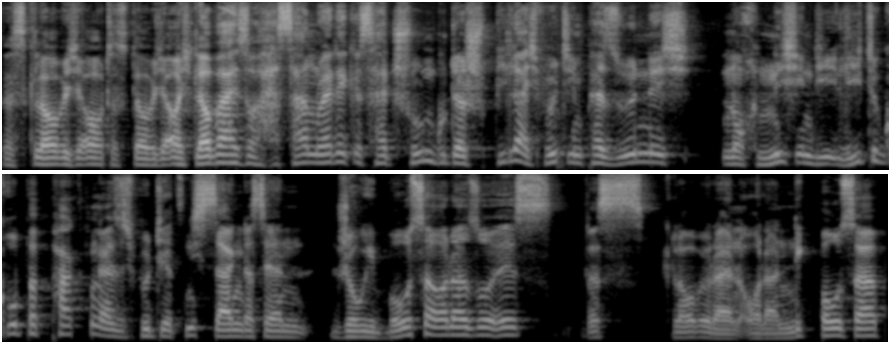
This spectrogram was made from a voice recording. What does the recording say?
Das glaube ich auch, das glaube ich auch. Ich glaube, also Hassan Reddick ist halt schon ein guter Spieler. Ich würde ihn persönlich noch nicht in die Elite-Gruppe packen. Also ich würde jetzt nicht sagen, dass er ein Joey Bosa oder so ist. Das glaube ich, oder ein, oder ein Nick Bosa.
